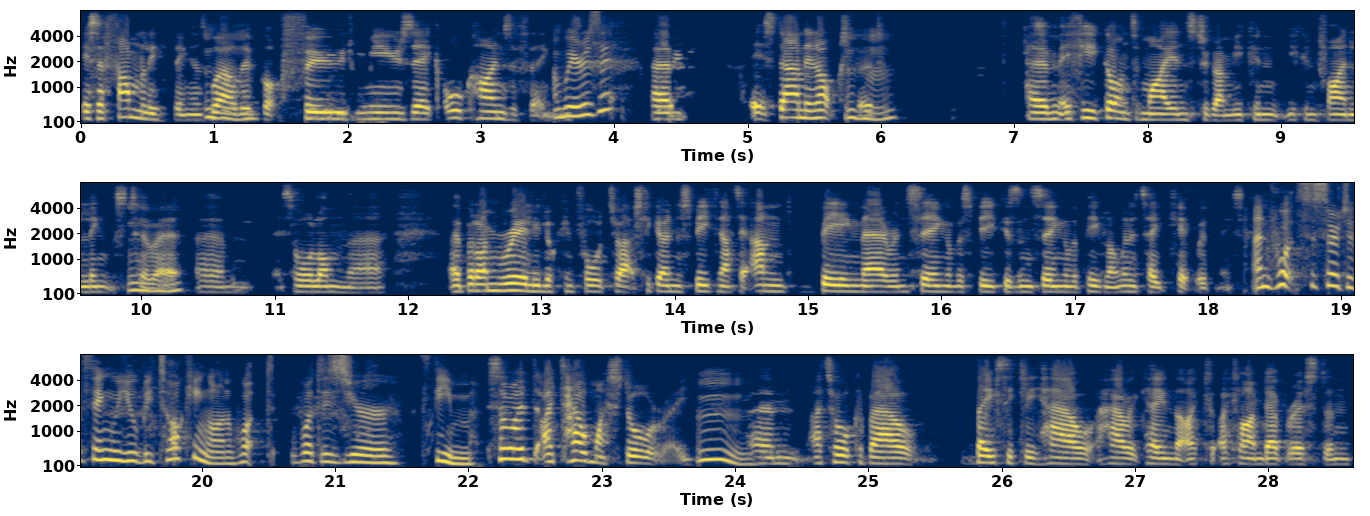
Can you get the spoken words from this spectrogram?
it's a family thing as well. Mm-hmm. They've got food, music, all kinds of things. And where is it? Um, it's down in Oxford. Mm-hmm um, if you go onto my Instagram, you can you can find links to mm-hmm. it. Um, it's all on there. Uh, but I'm really looking forward to actually going and speaking at it and being there and seeing other speakers and seeing other people. I'm going to take Kit with me. And what's the sort of thing you'll be talking on? What What is your theme? So I, I tell my story. Mm. Um, I talk about basically how how it came that I, I climbed Everest and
